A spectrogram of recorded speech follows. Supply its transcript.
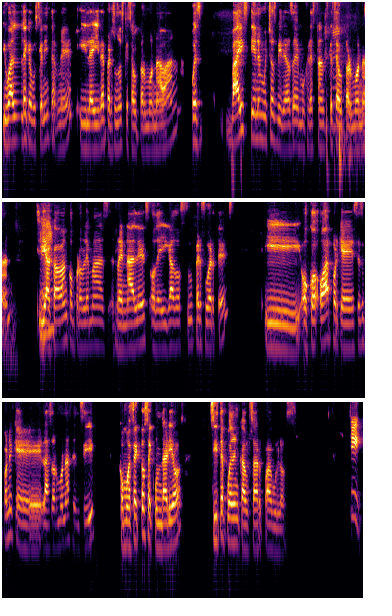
igual de que busqué en internet y leí de personas que se autohormonaban, pues Vice tiene muchos videos de mujeres trans que se y acaban con problemas renales o de hígado súper fuertes. Y, o, ah, porque se supone que las hormonas en sí, como efecto secundario, sí te pueden causar coágulos. Sí,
